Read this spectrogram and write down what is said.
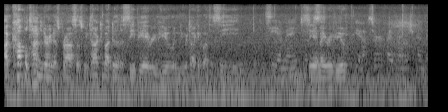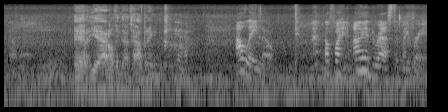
A couple times during this process, we talked about doing a CPA review, and you were talking about the C, CMA. just- CMA review. Yeah, Certified Management Accountant. And yeah, I don't think that's happening. Yeah. I'll lay low. I'll find. I'll need rest in my brain.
